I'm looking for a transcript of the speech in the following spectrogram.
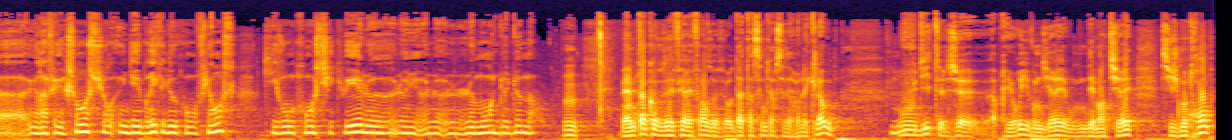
euh, une réflexion sur une des briques de confiance qui vont constituer le, le, le monde de demain. Hum. Mais en même temps quand vous avez fait référence au data center c'est-à-dire les clouds vous vous dites a priori vous me direz vous me démentirez si je me trompe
